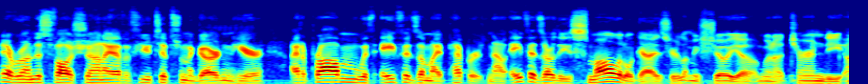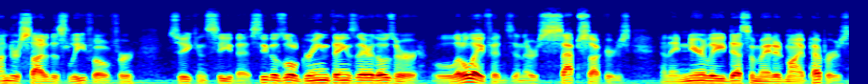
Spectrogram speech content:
Hey everyone, this is Father Sean. I have a few tips from the garden here. I had a problem with aphids on my peppers. Now, aphids are these small little guys here. Let me show you. I'm going to turn the underside of this leaf over so you can see that. See those little green things there? Those are little aphids and they're sapsuckers and they nearly decimated my peppers.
